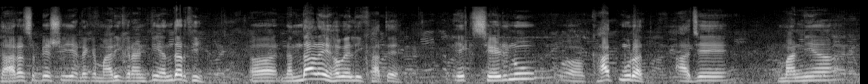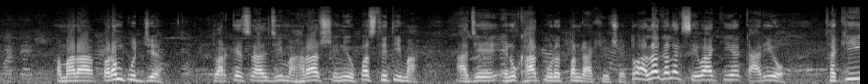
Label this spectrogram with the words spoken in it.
ધારાસભ્યશ્રી એટલે કે મારી ગ્રાન્ટની અંદરથી નંદાલય હવેલી ખાતે એક શેડનું ખાતમુહૂર્ત આજે માન્ય અમારા પરમ પૂજ્ય દ્વારકેશલાલજી મહારાજશ્રીની ઉપસ્થિતિમાં આજે એનું ખાતમુહૂર્ત પણ રાખ્યું છે. તો અલગ અલગ સેવાકીય કાર્યો થકી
